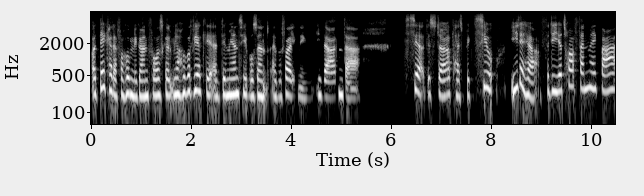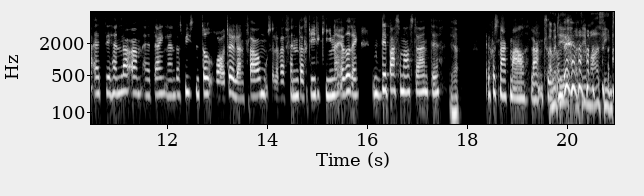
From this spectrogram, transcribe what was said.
og det kan da forhåbentlig gøre en forskel. Men jeg håber virkelig, at det er mere end 10 procent af befolkningen i verden, der ser det større perspektiv i det her. Fordi jeg tror fandme ikke bare, at det handler om, at der er en eller anden, der spiser en død rotte eller en flagermus, eller hvad fanden der skete i Kina. Jeg ved det ikke. Det er bare så meget større end det. Ja. Jeg kunne snakke meget lang tid ja, men det, om det. Og det er meget fint.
